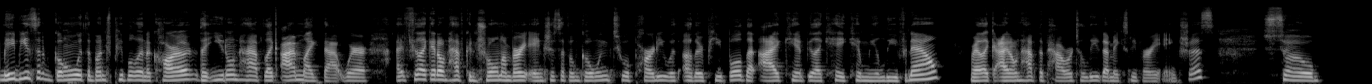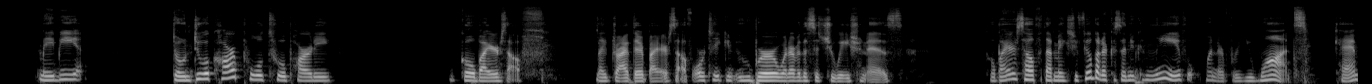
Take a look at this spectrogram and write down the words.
maybe instead of going with a bunch of people in a car that you don't have like i'm like that where i feel like i don't have control and i'm very anxious if i'm going to a party with other people that i can't be like hey can we leave now? Right? Like i don't have the power to leave. That makes me very anxious. So maybe don't do a carpool to a party. Go by yourself. Like drive there by yourself or take an uber whatever the situation is. Go by yourself if that makes you feel better because then you can leave whenever you want Okay.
